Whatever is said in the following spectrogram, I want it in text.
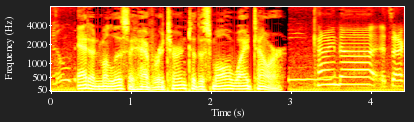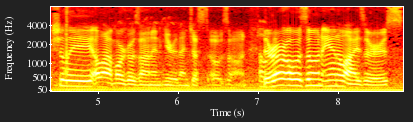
building. Ed and Melissa have returned to the small white tower. Kinda. It's actually a lot more goes on in here than just ozone. There are ozone analyzers,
